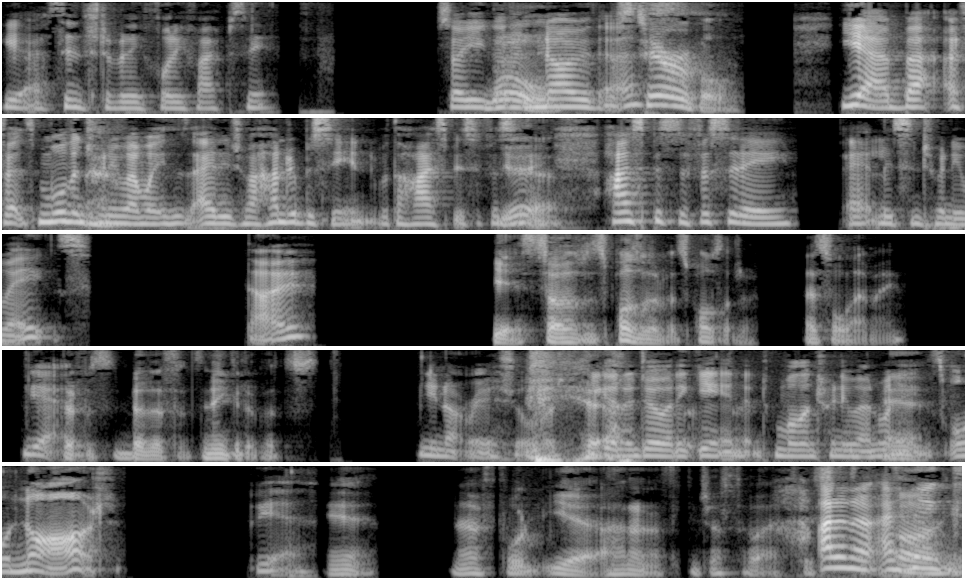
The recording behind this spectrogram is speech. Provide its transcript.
yeah, sensitivity 45%. So you've got Whoa, to know this. It's terrible. Yeah, but if it's more than 21 weeks, it's 80 to 100% with a high specificity. Yeah. High specificity at less than 20 weeks, though. Yeah. So if it's positive, it's positive. That's all I mean. Yeah. But if it's, but if it's negative, it's you're not reassured. Yeah. You're going to do it again at more than 21 Yeah. weeks or not. Yeah. yeah. No, for, yeah. I don't know if you can justify. it. I don't know. I Oh, think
